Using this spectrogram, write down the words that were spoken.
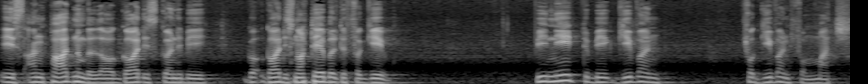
is unpardonable or God is going to be, God is not able to forgive. We need to be given, forgiven for much.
